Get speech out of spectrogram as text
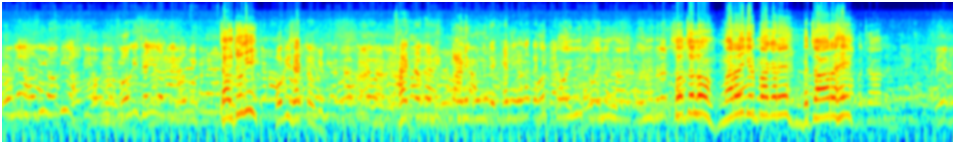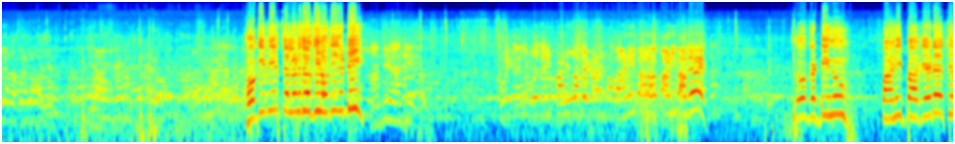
ਹੋ ਗਿਆ ਹੋ ਗਈ ਹੋ ਗਈ ਹੋ ਗਈ ਹੋ ਗਈ ਹੋ ਗਈ ਸਹੀ ਹੋ ਗਈ ਹੋ ਗਈ। ਚੱਲ ਜੂਗੀ? ਹੋ ਗਈ ਸੈੱਟ ਹੋ ਗਈ। ਸੈੱਟ ਹੋ ਗਈ ਪਾਣੀ ਪੂਣੀ ਦੇਖਿਆ ਨਹੀਂ ਗੱਡੀ ਕਰ। ਕੋਈ ਨਹੀਂ ਕੋਈ ਨਹੀਂ ਕੋਈ ਨਹੀਂ ਵੀਰੇ। ਸੋ ਚਲੋ ਮਹਾਰਾਜ ਕਿਰਪਾ ਕਰੇ ਬਚਾ ਰਹੇ। ਹੋ ਗਈ ਵੀਰ ਚੱਲਣ ਜੋਗੀ ਹੋ ਗਈ ਗੱਡੀ? ਹਾਂਜੀ ਹਾਂਜੀ। ਪਾਣੀ ਪਾ ਦੇ ਪਾਣੀ ਪਾ ਪਾਣੀ ਪਾ ਦੇ ਸੋ ਗੱਡੀ ਨੂੰ ਪਾਣੀ ਪਾ ਕੇ ਜਿਹੜਾ ਇੱਥੇ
